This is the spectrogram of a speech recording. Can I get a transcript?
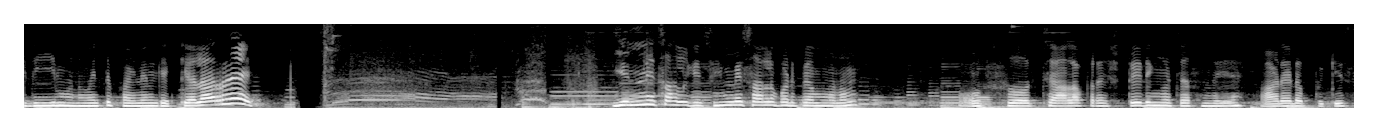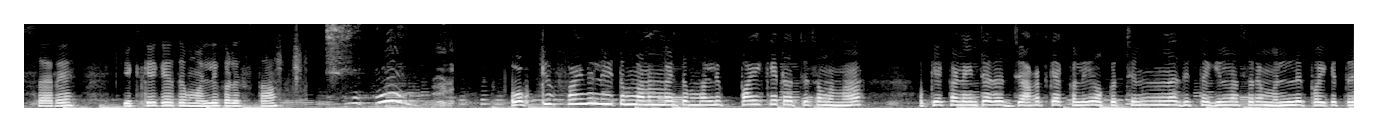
ఇది మనమైతే ఫైనల్గా ఎక్కేలా? రే ఎన్నిసార్లు గేసి ఎన్నిసార్లు పడిపోయాం మనం? సో చాలా ఫ్రస్ట్రేటింగ్ వచ్చేస్తుంది ఆడేటప్పటికి సరే ఎక్కేకైతే మళ్ళీ కలుస్తా. ఓకే ఫైనల్ అయితే మనం అయితే మళ్ళీ పైకి అయితే ఓకే కానీ ఏంటి అదే జాగ్రత్తగా ఎక్కాలి. ఒక చిన్నది తగిలినా సరే మళ్ళీ పైకి అయితే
